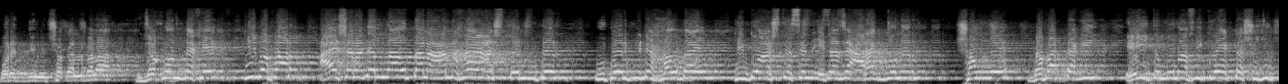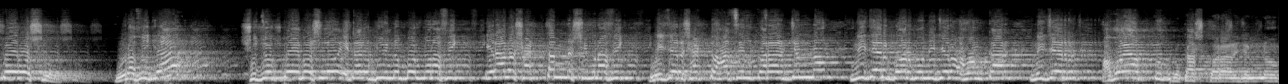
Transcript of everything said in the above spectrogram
পরের দিন সকালবেলা যখন দেখে কি ব্যাপার? তাআলা আনহা আসতেন উটের পিঠে কিন্তু আসতেছেন এটা যে আরেকজনের সঙ্গে? ব্যাপারটা কি? এই তো একটা মুনাফিকরা সুযোগ পেয়ে বসল, এটার দুই নম্বর মুনাফিক। এরা হলো স্বার্থান্বেষী মুনাফিক। নিজের স্বার্থ হাসিল করার জন্য, নিজের গর্ব, নিজের অহংকার, নিজের অবয়ব প্রকাশ করার জন্য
